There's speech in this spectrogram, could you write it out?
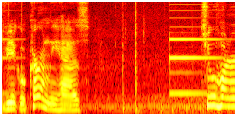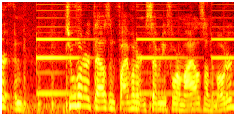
Vehicle currently has 200 200,574 miles on the motor.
